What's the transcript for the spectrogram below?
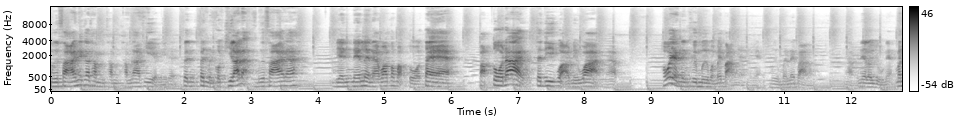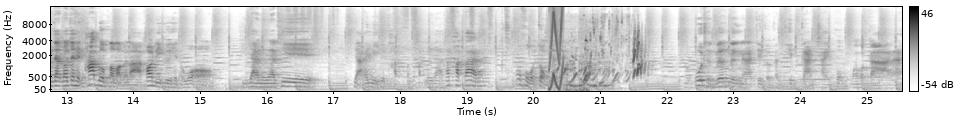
มือซ้ายเนี่ยก็ทำทำทำหน้าที่แบบนี้เลยเป็นเป็นเหมือนกดคีย์ลัดอะมือซ้ายนะเน้นเน้นเลยนะว่าต้องปรับตัวแต่ปรับตัวได้จะดีกว่าเอานิ้ววาดนะครับ เพราะว่าอย่างหนึ่งคือมือมันไม่บังไงอย่างเงี้ยมือมันไม่บังนะครับเนี่ยเราอยู่เนี่ยมันจะเราจะเห็นภาพรวมตลอดเวลา ข้อดีคือเห็น overall อีกอย่างหนึ่งนะที่อยากให้มีคือทัดมันทัดไม่ได้ ถ้าทัดได้นะ โอ้โห จบ พูดถึงเรื่องหนึ่งนะเกี่ยวกับทิปการใช้พวกมอปากานะ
